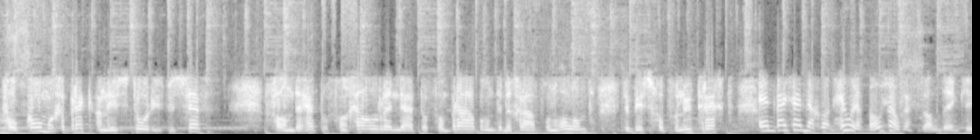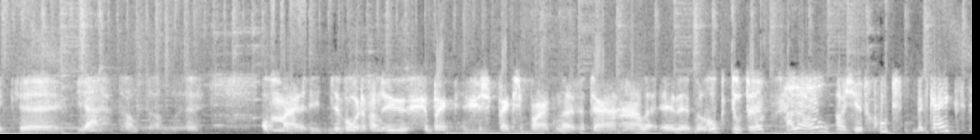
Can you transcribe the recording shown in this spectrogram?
Volkomen gebrek aan historisch besef van de hertog van Gelre en de hertog van Brabant en de graaf van Holland, de bisschop van Utrecht. En wij zijn daar gewoon heel erg boos over. Dan denk ik, uh, ja, dan, dan, uh, om maar de woorden van uw gebrek, gesprekspartner te herhalen, uh, beroep toeteren. Hallo, als je het goed bekijkt,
